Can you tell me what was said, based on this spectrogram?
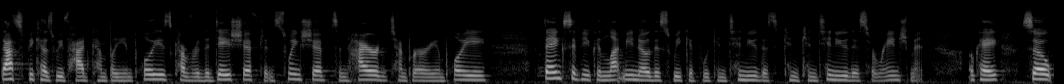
That's because we've had company employees cover the day shift and swing shifts and hired a temporary employee. Thanks if you can let me know this week if we continue this can continue this arrangement. Okay, so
